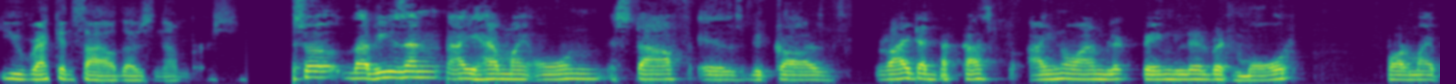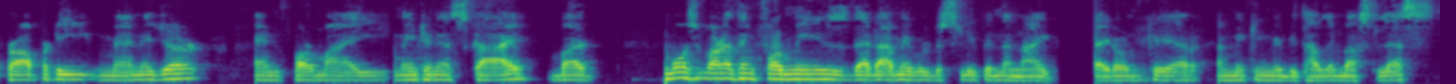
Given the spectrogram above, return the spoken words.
you reconcile those numbers? So the reason I have my own staff is because right at the cusp, I know I'm paying a little bit more for my property manager and for my maintenance guy. But most important thing for me is that I'm able to sleep in the night. I don't mm-hmm. care. I'm making maybe thousand bucks less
